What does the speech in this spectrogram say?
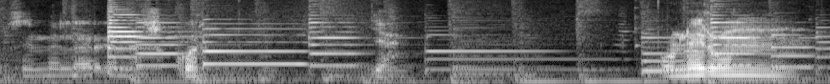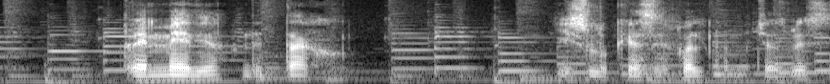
o se me largan a su cuarto. Ya poner un remedio de tajo. Y es lo que hace falta muchas veces.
